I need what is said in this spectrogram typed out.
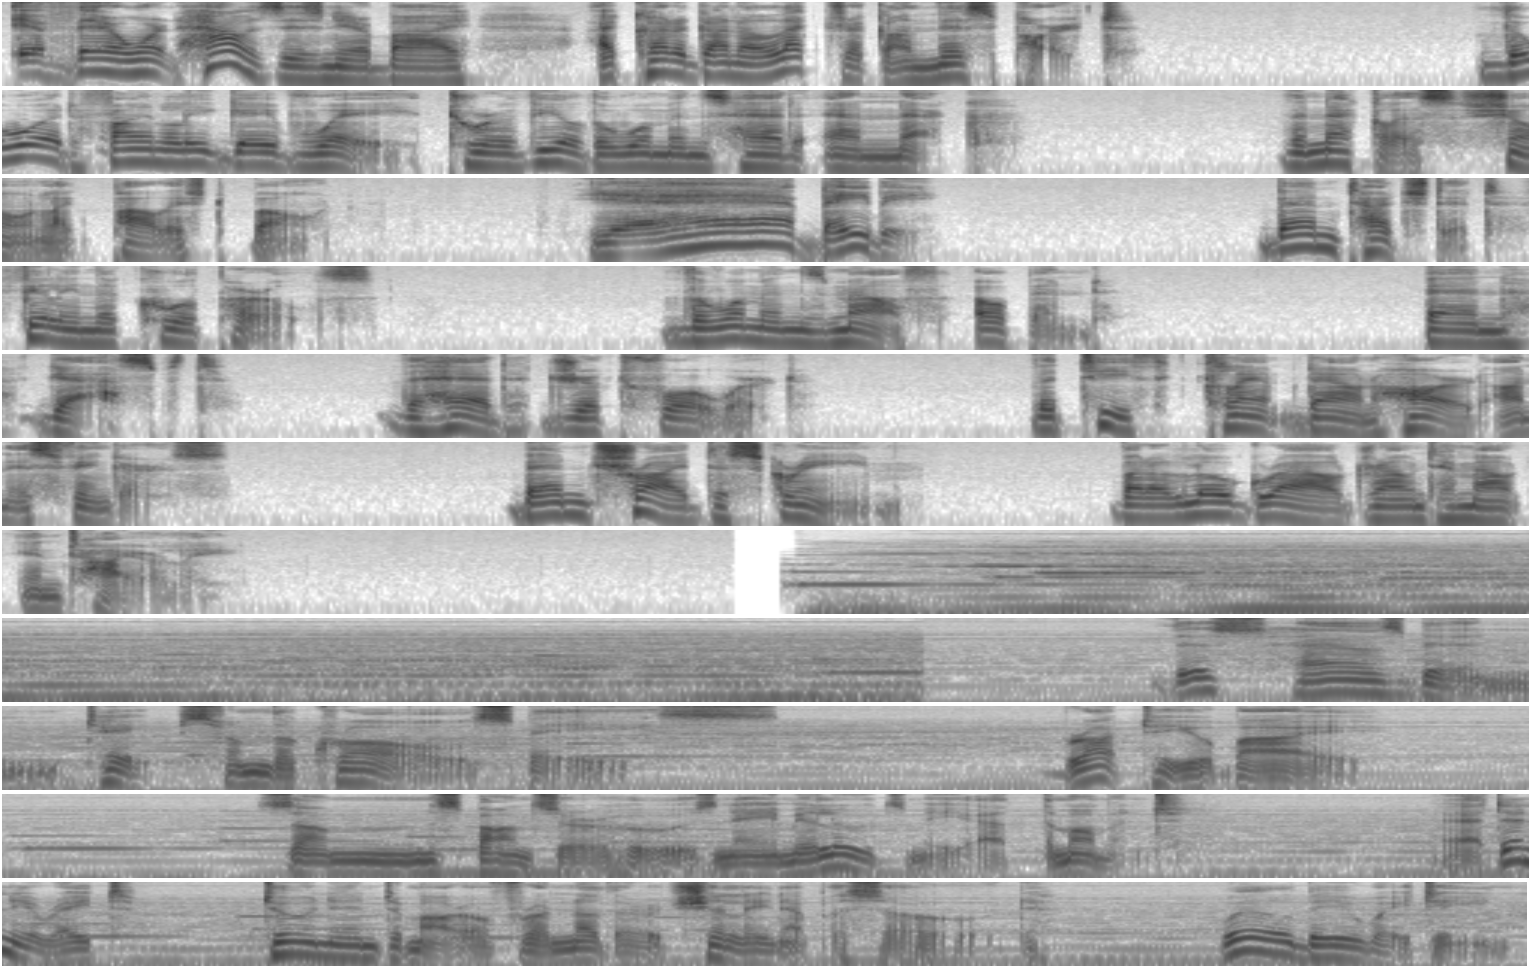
If there weren't houses nearby, I could have gone electric on this part. The wood finally gave way to reveal the woman's head and neck. The necklace shone like polished bone. Yeah, baby. Ben touched it, feeling the cool pearls. The woman's mouth opened. Ben gasped. The head jerked forward. The teeth clamped down hard on his fingers. Ben tried to scream, but a low growl drowned him out entirely. This has been Tapes from the Crawlspace. Brought to you by some sponsor whose name eludes me at the moment. At any rate, tune in tomorrow for another chilling episode. We'll be waiting.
